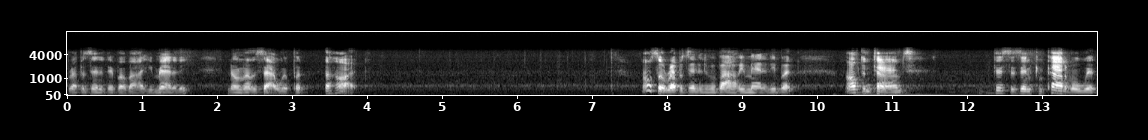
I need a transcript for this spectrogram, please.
representative of our humanity and on the other side we'll put the heart. Also representative of our humanity, but oftentimes this is incompatible with,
